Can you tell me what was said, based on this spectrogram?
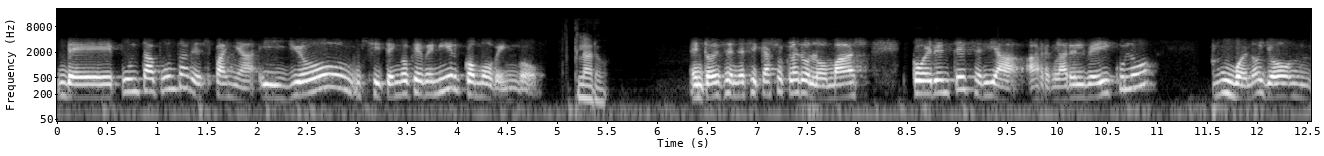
de punta a punta de España, y yo, si tengo que venir, ¿cómo vengo? Claro. Entonces, en ese caso, claro, lo más coherente sería arreglar el vehículo, bueno, yo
